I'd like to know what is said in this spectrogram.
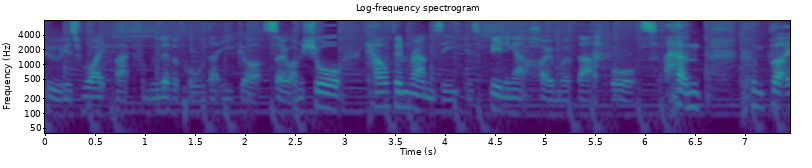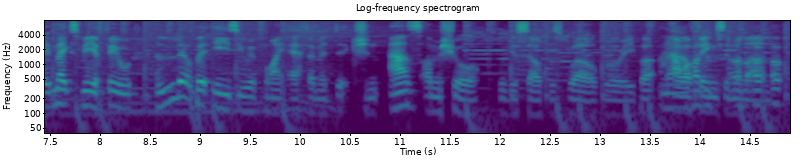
who his right back from Liverpool that he got. So I'm sure Calvin Ramsay is feeling at home with that thought. Um, but it makes me feel a little bit easy with my FM addiction, as I'm sure with yourself as well, Ruairi. But Now, how I've are things a- in Milan? I've-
